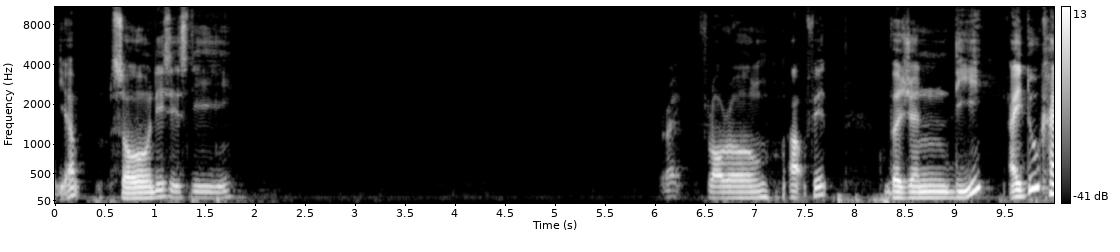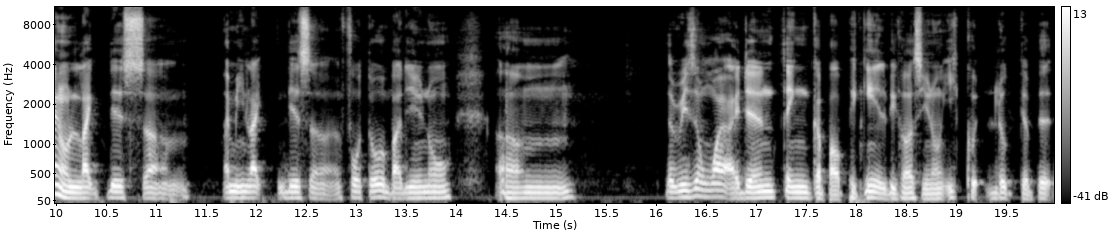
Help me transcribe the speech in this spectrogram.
yep so this is the right floral outfit version D. I do kind of like this um I mean like this uh photo but you know um the reason why I didn't think about picking it because you know it could look a bit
